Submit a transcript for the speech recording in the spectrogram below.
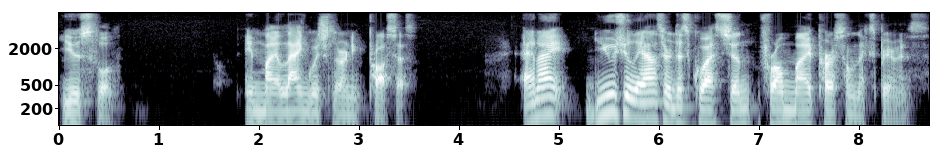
useful in my language learning process? And I usually answer this question from my personal experience.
